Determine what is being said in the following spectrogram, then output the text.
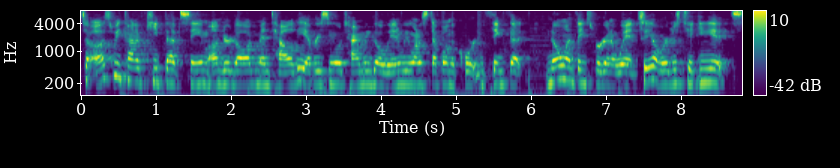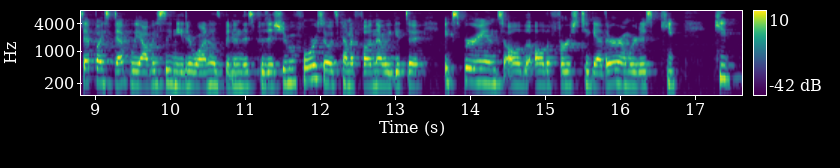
to us we kind of keep that same underdog mentality every single time we go in. We want to step on the court and think that no one thinks we're going to win. So yeah we're just taking it step by step. We obviously neither one has been in this position before. So it's kind of fun that we get to experience all the all the first together and we're just keep keep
